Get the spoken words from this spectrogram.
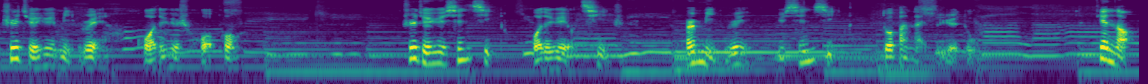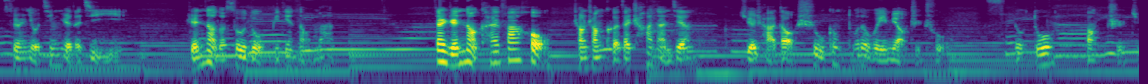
知觉越敏锐，活得越是活泼；知觉越纤细，活得越有气质，而敏锐。与纤细多半来自阅读。电脑虽然有惊人的记忆，人脑的速度比电脑慢，但人脑开发后常常可在刹那间觉察到事物更多的微妙之处，有多方知觉。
